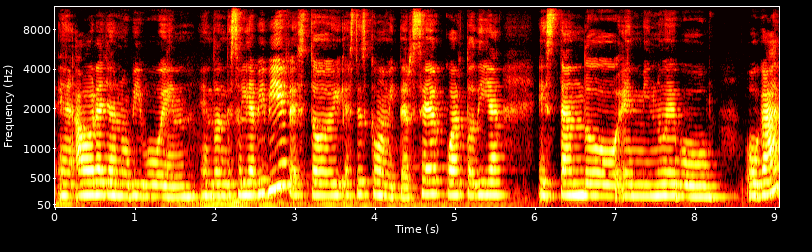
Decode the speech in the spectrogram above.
Eh, ahora ya no vivo en, en, donde solía vivir. Estoy, este es como mi tercer, cuarto día estando en mi nuevo hogar.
